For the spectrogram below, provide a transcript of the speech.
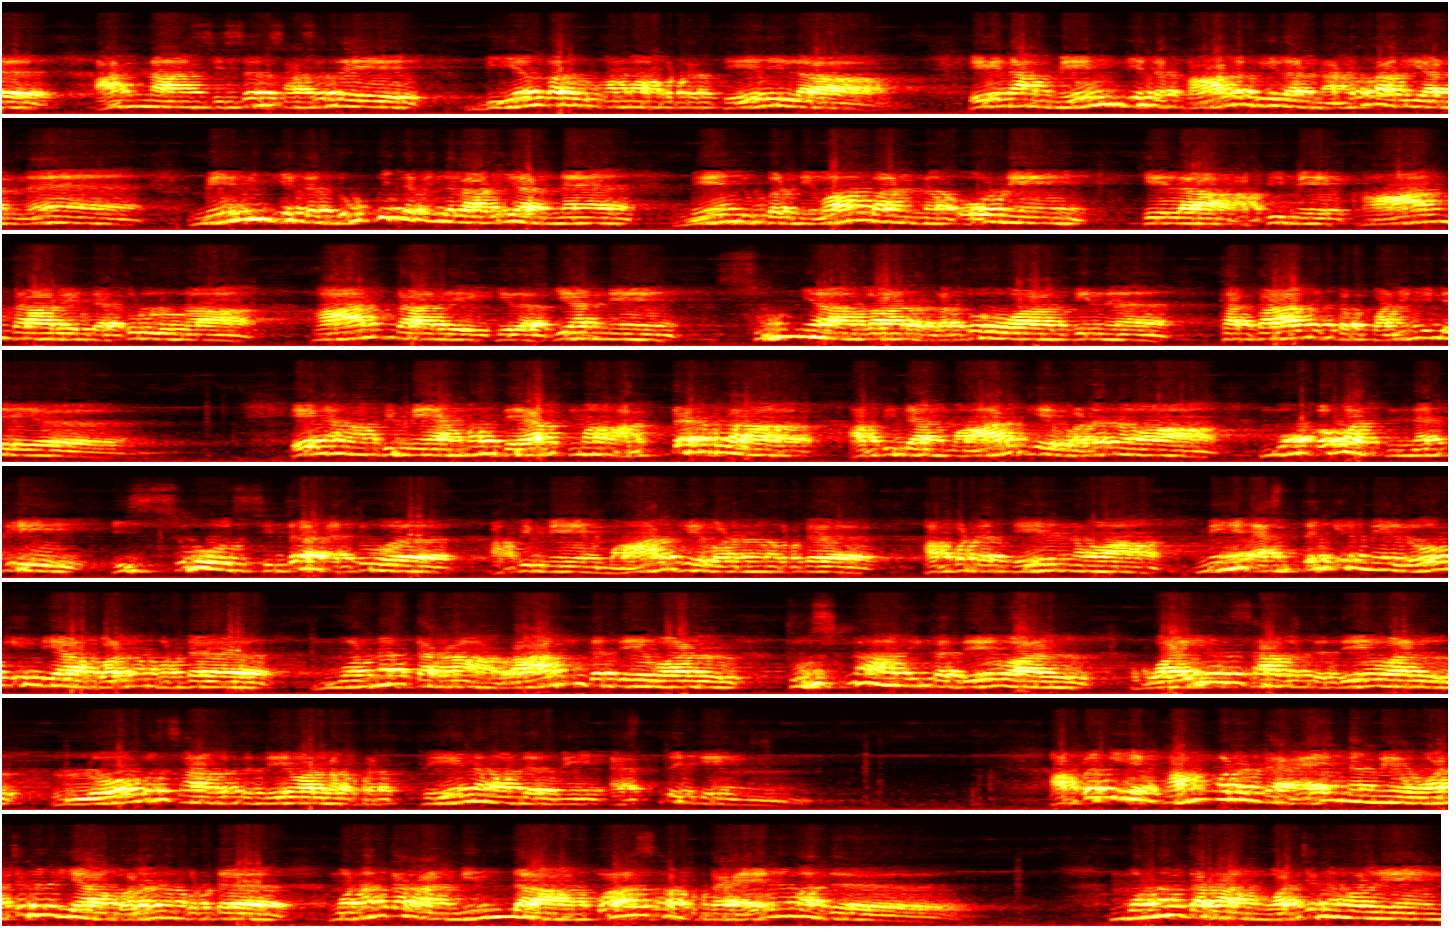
අන්නා සිස සසරේ බියකරුකම අපට තේරිලා එහෙනම් මේ විදිහට කාලා බීලා නටලා හරියන්නේ මේ විදිහට දුක් විඳ විඳලා හරියන්නේ මේ දුක නිවා ගන්න ඕනේ? කියලා අපි මේ කාන්තාරයට ඇතුල් වුණා. කාන්තාරය කියලා කියන්නේ ශුන්‍යාගාර ගතෝවා කියන තථාගත පණිවිඩය. එහෙනම් අපි මේ හැම දෙයක්ම අත්හැරලා අපි දැන් මාර්ගයේ වඩනවා මොකවත් නැති ඉස්සෝ සිත ඇතුව අපි මේ මාර්ගයේ වඩනකොට අපට තේරෙනවා මේ ඇස් දෙකෙන් මේ ලෝකෙ දිහා බලනකොට මොනතරම් රාගික දේවල්, තෘෂ්ණාධික දේවල්, වෛර සාගත දේවල්, ලෝභ සාගත දේවල් අපට පේනවද මේ ඇස් දෙකෙන්? අපගේ කම් වලට ඇයෙන මේ වචන දිහා බලනකොට මොනතරම් නිന്ദා අපාස අපට ඇයෙනවද? මොනතරම් වචන වලින්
